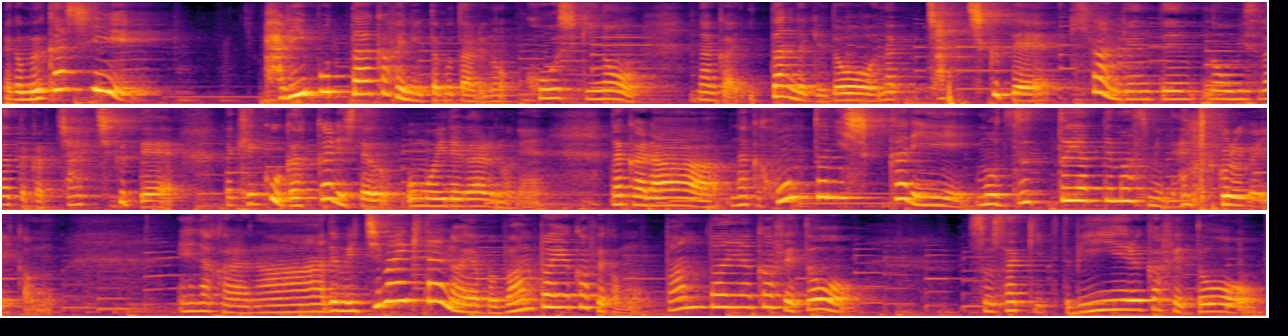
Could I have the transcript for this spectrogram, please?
なんか昔ハリー・ポッターカフェに行ったことあるの。公式のなんか行ったんだけどなんかチャッチくて期間限定のお店だったからチャッチくて結構がっかりした思い出があるのね。だからなんか本当にしっかりもうずっとやってますみたいなところがいいかも。えだからなでも一番行きたいのはやっぱヴァンパイアカフェかも。ヴァンパイアカフェとそうさっき言ってた BL カフェと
